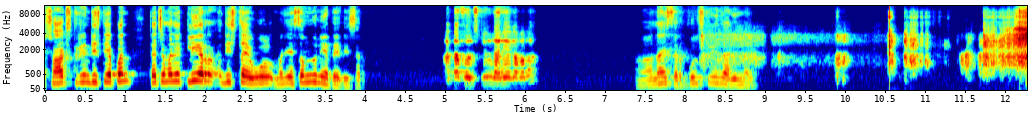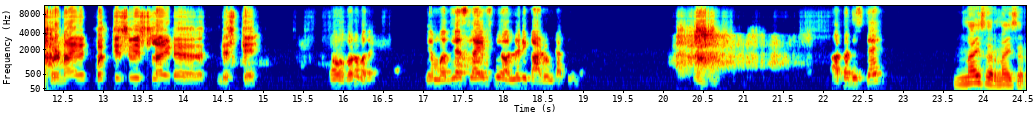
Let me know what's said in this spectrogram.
शॉर्ट स्क्रीन दिसते पण त्याच्यामध्ये क्लिअर दिसतंय ओळ- म्हणजे समजून येत आहे ते सर आता फुल स्क्रीन झाली आहे का बघा? नाही सर फुल स्क्रीन झालेली नाही. डायरेक्ट बत्तीसवी स्लाइड दिसते. हो बरोबर आहे. त्या मधल्या स्लाइड्स मी ऑलरेडी काढून टाकलेल्या आता दिसते नाही सर नाही सर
